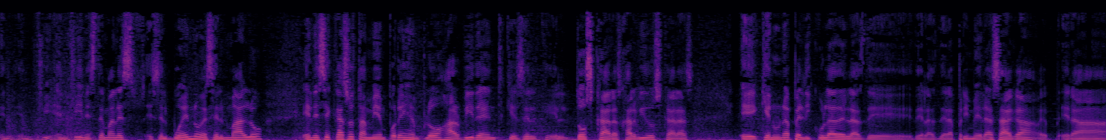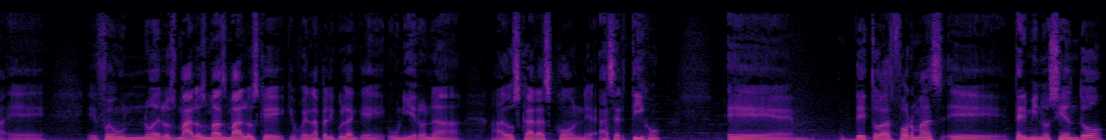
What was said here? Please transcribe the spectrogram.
en- en fin, este man es, es el bueno, es el malo. En ese caso también, por ejemplo, Harvey Dent, que es el, el dos caras, Harvey dos caras, eh, que en una película de las de, de las de la primera saga eh, era eh, eh, fue uno de los malos más malos que, que fue en la película que unieron a, a dos caras con Acertijo. Eh, de todas formas, eh, terminó siendo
